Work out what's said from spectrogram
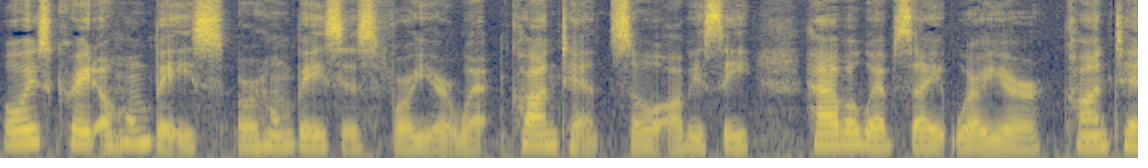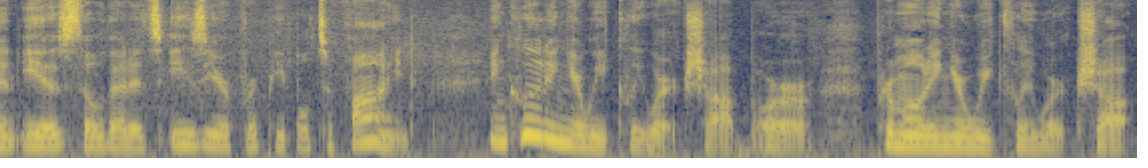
Always create a home base or home basis for your web content. So, obviously, have a website where your content is so that it's easier for people to find, including your weekly workshop or promoting your weekly workshop.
